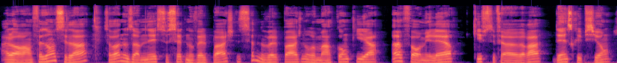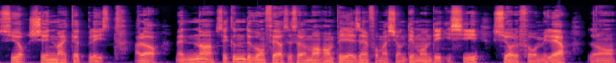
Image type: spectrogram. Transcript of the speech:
Alors, en faisant cela, ça va nous amener sur cette nouvelle page. Et sur cette nouvelle page, nous remarquons qu'il y a un formulaire qui se fera d'inscription sur Chain Marketplace. Alors, maintenant, ce que nous devons faire, c'est seulement remplir les informations demandées ici sur le formulaire. Nous allons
